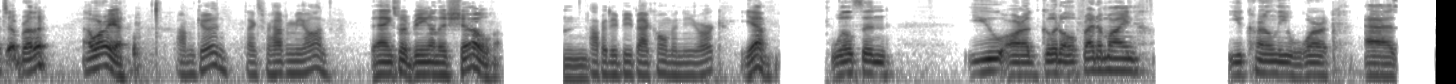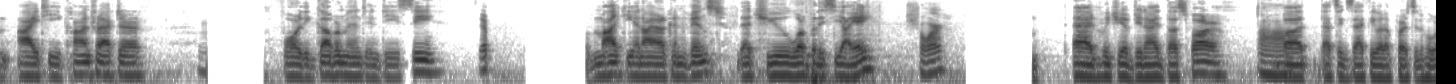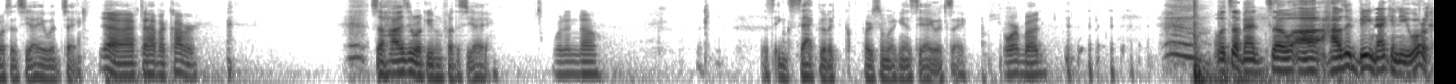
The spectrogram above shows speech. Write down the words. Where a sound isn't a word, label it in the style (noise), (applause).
What's up, brother? How are you? I'm good. Thanks for having me on. Thanks for being on the show. Happy to be back home in New York. yeah, Wilson, you are a good old friend of mine. You currently work as an IT contractor for the government in DC. Yep. Mikey and I are convinced that you work for the CIA, Sure. and which you have denied thus far. Uh, But that's exactly what a person who works at CIA would say. yeah, I have to have a cover. (laughs) So how is it working for the CIA? Wouldn't know. That's exactly what a person working at CIA would say. Sure, bud. (laughs) What's up, man? So, uh, how's it being back in New York?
